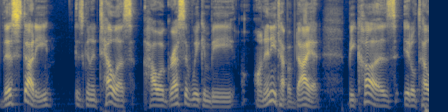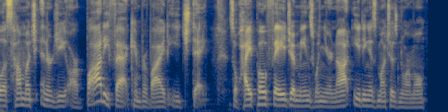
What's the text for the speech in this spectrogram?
This study is going to tell us how aggressive we can be on any type of diet because it'll tell us how much energy our body fat can provide each day. So hypophagia means when you're not eating as much as normal.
